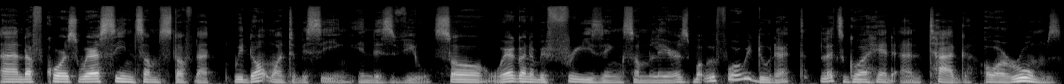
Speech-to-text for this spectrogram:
And of course, we're seeing some stuff that we don't want to be seeing in this view. So we're going to be freezing some layers. But before we do that, let's go ahead and tag our rooms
